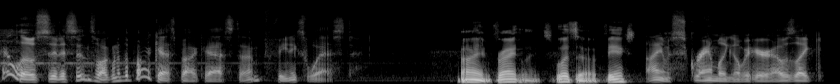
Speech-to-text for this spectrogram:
Hello, citizens. Welcome to the podcast. Podcast. I'm Phoenix West. I am Franklin. What's up, Phoenix? I am scrambling over here. I was like,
